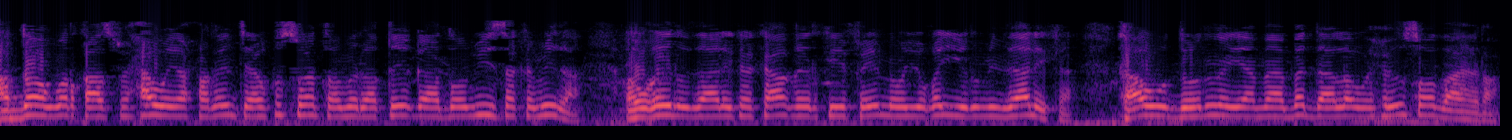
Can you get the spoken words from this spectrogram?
الضوء ورقاس وحاوية حرينته كسوة من رقيق أضوميسا كميدا أو غير ذلك كغير كيف فإنه يغير من ذلك. كاو دورنا ما بدأ له وحوص ظاهرة.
